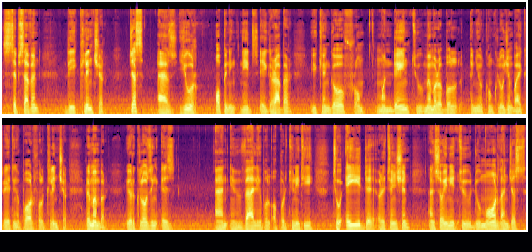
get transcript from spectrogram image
Step 7 The clincher. Just as your opening needs a grabber, you can go from mundane to memorable in your conclusion by creating a powerful clincher. Remember, your closing is an invaluable opportunity to aid uh, retention, and so you need to do more than just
